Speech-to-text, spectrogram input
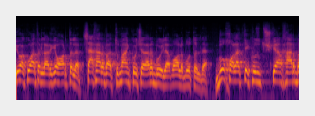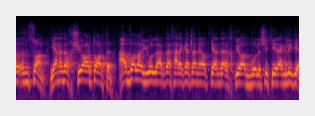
evakuatorlarga ortilib, shahar va tuman ko'chalari bo'ylab olib o'tildi. Bu holatga ko'zi tushgan har bir inson yanada hushyor tortib, avvalo yo'llarda harakatlanayotganda ehtiyot bo'lishi kerakligi,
